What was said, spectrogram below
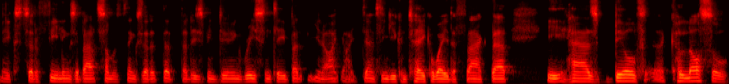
mixed sort of feelings about some of the things that that, that he's been doing recently. But you know, I, I don't think you can take away the fact that he has built a colossal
